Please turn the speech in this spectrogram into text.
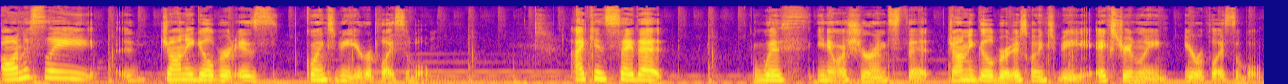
Honestly, Johnny Gilbert is going to be irreplaceable. I can say that with, you know, assurance that Johnny Gilbert is going to be extremely irreplaceable.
